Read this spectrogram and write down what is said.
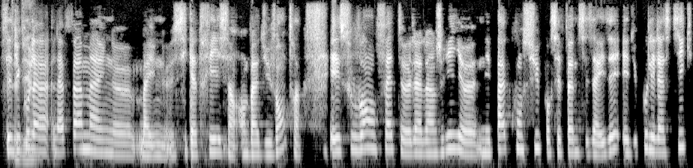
C'est du coup la, la, femme a une, bah, une cicatrice en bas du ventre et souvent en fait la lingerie n'est pas conçue pour ces femmes césarisées et du coup l'élastique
